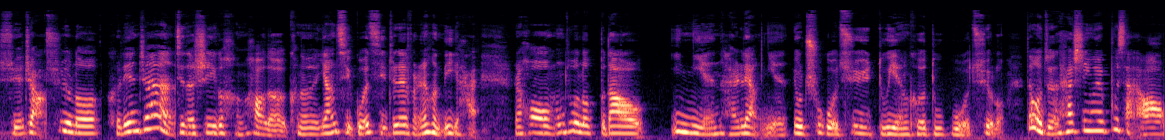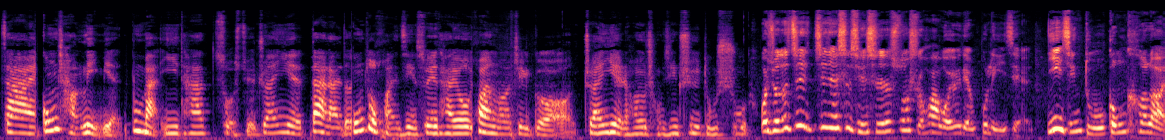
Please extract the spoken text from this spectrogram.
学长去了核电站，记得是一个很好的，可能央企、国企之类，反正很厉害。然后工作了不到。一年还是两年，又出国去读研和读博去了。但我觉得他是因为不想要在工厂里面不满意他所学专业带来的工作环境，所以他又换了这个专业，然后又重新去读书。我觉得这这件事情，其实说实话，我有点不理解。你已经读工科了，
